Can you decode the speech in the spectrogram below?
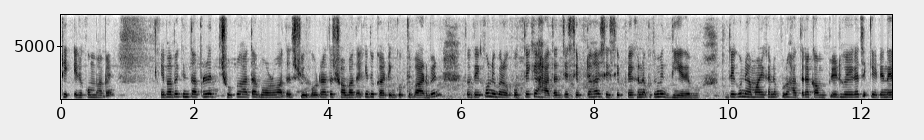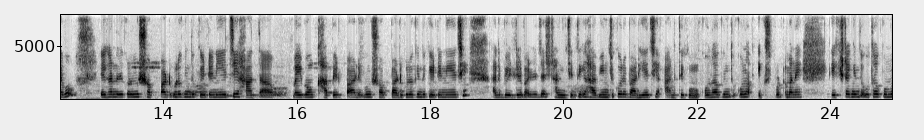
ঠিক এরকমভাবে। এভাবে কিন্তু আপনারা ছোটো হাতা, বড় হাতা কোয়ার্টার হাতা সব হাতায় কিন্তু কাটিং করতে পারবেন। তো দেখুন এবার ওপর থেকে হাতার যে শেপটা হয়, সেই শেপটা এখানে প্রথমে দিয়ে দেবো। তো দেখুন আমার এখানে পুরো হাতাটা কমপ্লিট হয়ে গেছে, কেটে নেব। এখানে দেখুন আমি সব পার্টগুলো কিন্তু কেটে নিয়েছি, হাতা এবং খাপের পার্ট এবং সব পার্টগুলো কিন্তু কেটে নিয়েছি। আর বেল্টের পার্টটা জাস্ট নিচের দিকে হাফ ইঞ্চি করে বাড়িয়েছি। আর দেখুন কোথাও কিন্তু কোনো এক্সপোর্ট মানে এক্সট্রা কিন্তু কোথাও কোনো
